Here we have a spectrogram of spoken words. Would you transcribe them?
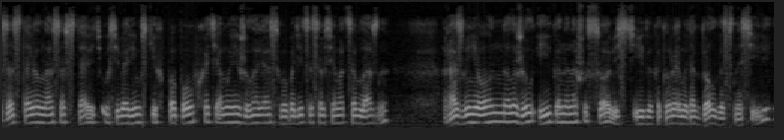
заставил нас оставить у себя римских попов, хотя мы и желали освободиться совсем от соблазна? Разве не он наложил иго на нашу совесть, иго, которое мы так долго сносили?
